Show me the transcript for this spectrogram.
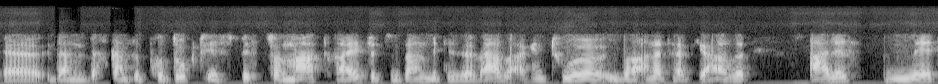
Äh, dann das ganze Produkt ist bis zur Marktreife zusammen mit dieser Werbeagentur über anderthalb Jahre alles mit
